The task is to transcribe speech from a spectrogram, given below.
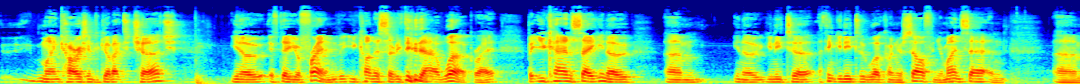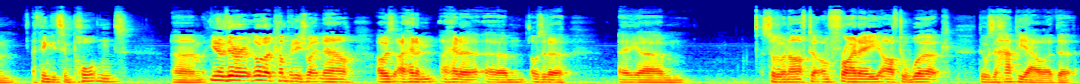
you might encourage them to go back to church. You know, if they're your friend, but you can't necessarily do that at work, right? But you can say, you know, um, you know, you need to. I think you need to work on yourself and your mindset, and um, I think it's important. Um, you know, there are a lot of companies right now. I was, I had a, I had a, um, I was at a, a um, sort of an after on Friday after work. There was a happy hour that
